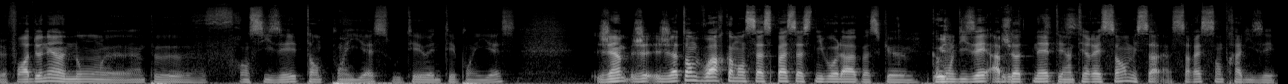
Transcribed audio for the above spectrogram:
Il faudra donner un nom un peu francisé, tent.is ou tent.is. J'attends de voir comment ça se passe à ce niveau-là parce que, comme on le disait, app.net est intéressant, mais ça, ça reste centralisé.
